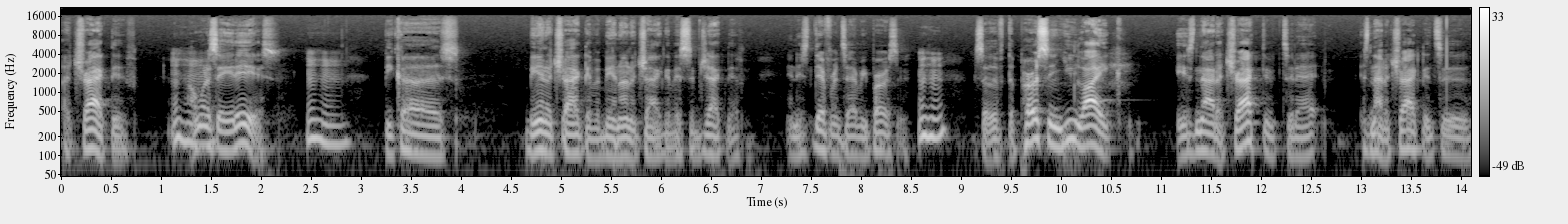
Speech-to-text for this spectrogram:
attractive. I want to say it is. Mm-hmm. because being attractive and being unattractive is subjective and it's different to every person. Mm-hmm. So if the person you like is not attractive to that, is not attracted to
